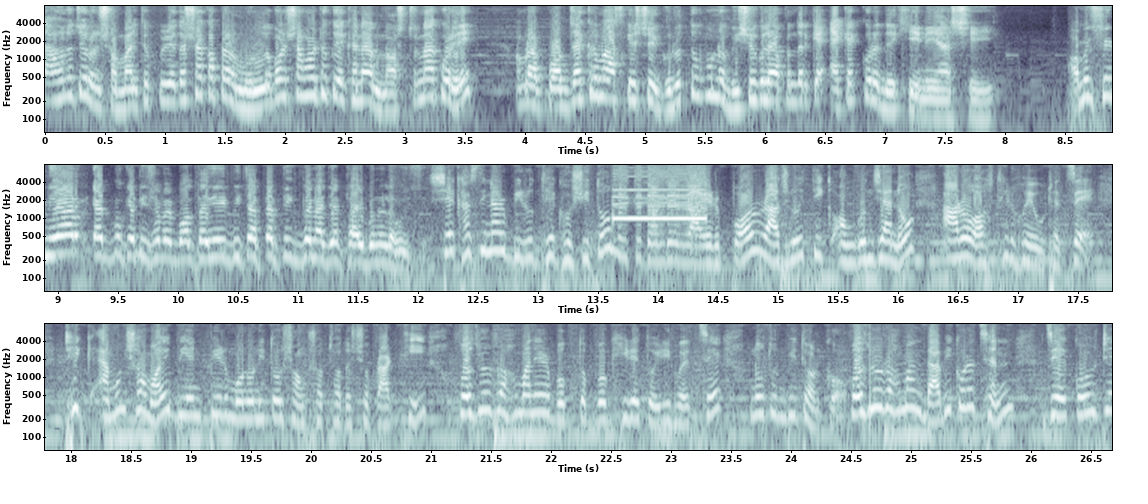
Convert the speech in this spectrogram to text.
তাহলে চলুন সম্মানিত প্রিয় দর্শক, আপনার মূল্যবান সময়টুকু এখানে আর নষ্ট না করে আমরা পর্যায়ক্রমে আজকের সেই গুরুত্বপূর্ণ বিষয়গুলো আপনাদেরকে এক এক করে দেখিয়ে নিয়ে আসি। আমি সিনিয়র অ্যাডভোকেট হিসেবে বলতে এই বিচারটা টিকবে না যে ট্রাইব্যুনালে হয়েছে। শেখ হাসিনার বিরুদ্ধে ঘোষিত মৃত্যুদণ্ডের রায়ের পর রাজনৈতিক অঙ্গন যেন আরও অস্থির হয়ে উঠেছে। ঠিক এমন সময় বিএনপির মনোনীত সংসদ সদস্য প্রার্থী ফজলুর রহমানের বক্তব্য ঘিরে তৈরি হয়েছে নতুন বিতর্ক। ফজলুর রহমান দাবি করেছেন যে কোর্টে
